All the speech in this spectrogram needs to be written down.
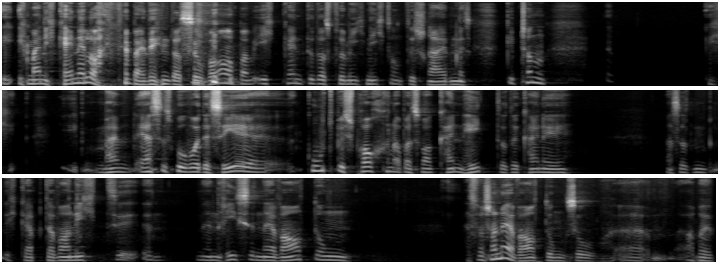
ich, ich meine, ich kenne Leute, bei denen das so war, aber ich könnte das für mich nicht unterschreiben. Es gibt schon, ich, mein erstes Buch wurde sehr gut besprochen, aber es war kein Hit oder keine also ich glaube, da war nicht äh, eine riesen Erwartung. Es war schon eine Erwartung so, ähm, aber,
